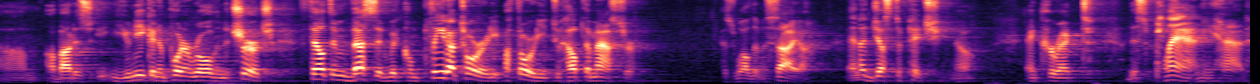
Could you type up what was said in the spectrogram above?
um, about his unique and important role in the church, felt invested with complete authority, authority to help the master, as well the Messiah, and adjust the pitch, you know, and correct this plan he had.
